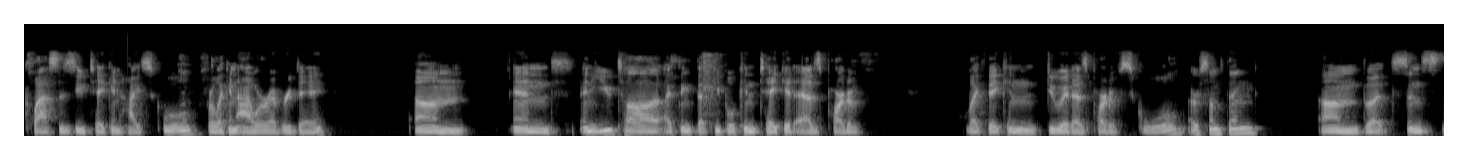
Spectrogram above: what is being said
classes you take in high school for like an hour every day. Um, and in Utah, I think that people can take it as part of, like they can do it as part of school or something. Um, but since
